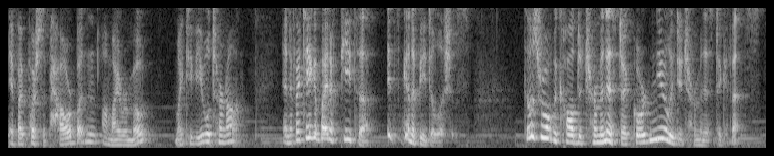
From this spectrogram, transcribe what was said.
If I push the power button on my remote, my TV will turn on. And if I take a bite of pizza, it's going to be delicious. Those are what we call deterministic or nearly deterministic events.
